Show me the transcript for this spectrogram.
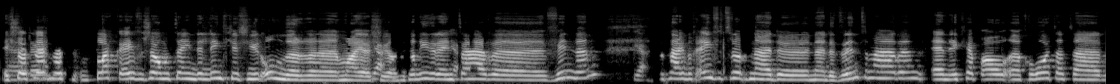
Ik zou uh, zeggen, plak even zo meteen de linkjes hieronder, uh, Maya, als je wil. Dan kan iedereen ja. daar uh, vinden. Ja. Dan ga ik nog even terug naar de, naar de Drentenaren. En ik heb al gehoord dat daar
